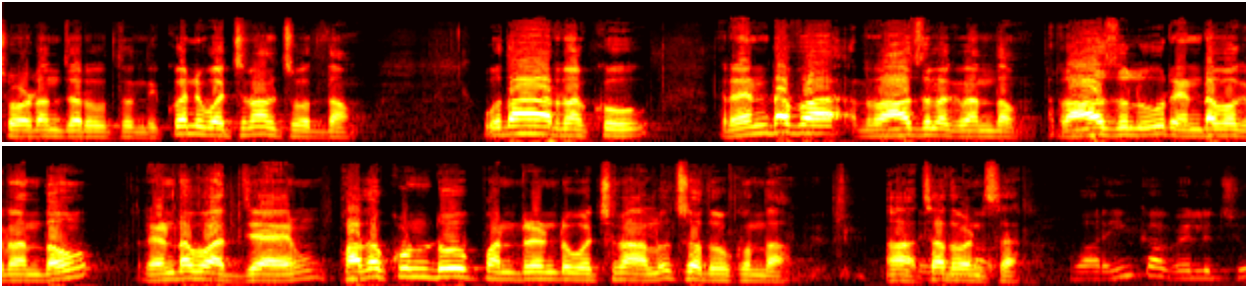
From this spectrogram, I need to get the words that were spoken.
చూడడం జరుగుతుంది. కొన్ని వచనాలు చూద్దాం. ఉదాహరణకు రెండవ రాజుల గ్రంథం రాజులు రెండవ గ్రంథం రెండవ అధ్యాయం పదకొండు పన్నెండు వచనాలు చదువుకుందాం. చదవండి సార్. వారు ఇంకా వెళ్ళుచు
